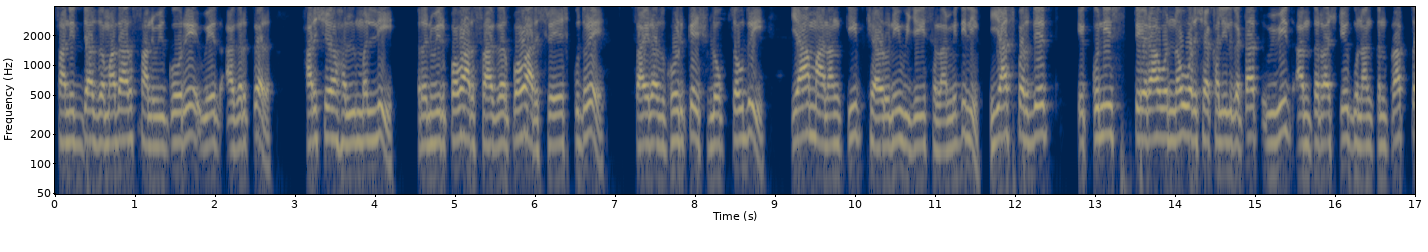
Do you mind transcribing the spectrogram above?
सानिध्या जमादार सानवी गोरे वेद आगरकर हर्ष हलमल्ली रणवीर पवार सागर पवार श्रेयश कुदळे साईराज घोडके श्लोक चौधरी या मानांकित खेळाडूंनी विजयी सलामी दिली. या स्पर्धेत एकोणीस तेरा व नऊ वर्षाखालील गटात विविध आंतरराष्ट्रीय गुणांकन प्राप्त.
